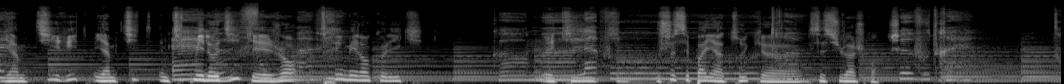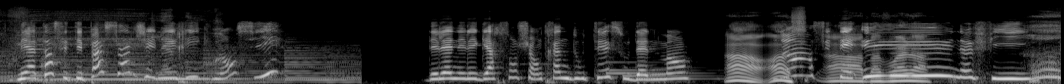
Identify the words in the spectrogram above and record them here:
il y a un petit rythme, il y a un petit, une petite mélodie qui est genre très mélancolique. Et qui, je sais pas, il y a un truc, euh, c'est celui-là, je crois. Je voudrais. Mais attends, c'était pas ça le générique, non Si? D'Hélène et les garçons, je suis en train de douter soudainement. Ah, ah, non, c'était ah, bah voilà. une fille. Oh,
